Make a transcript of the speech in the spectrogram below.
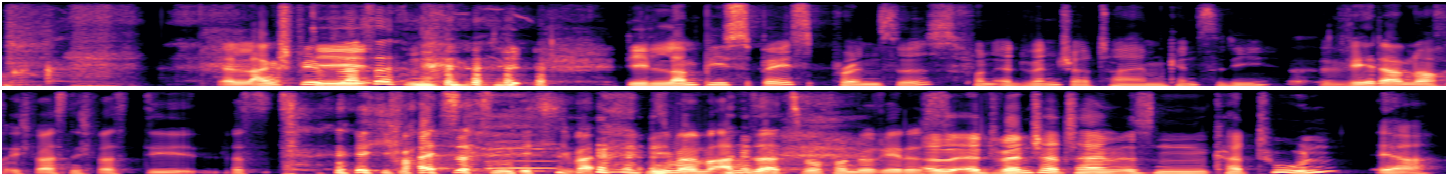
Eine Langspielplatte? die, die Lumpy Space Princess von Adventure Time. Kennst du die? Weder noch. Ich weiß nicht, was die. Was, ich weiß es nicht. Ich weiß nicht mal im Ansatz, wovon du redest. Also Adventure Time ist ein Cartoon ja,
